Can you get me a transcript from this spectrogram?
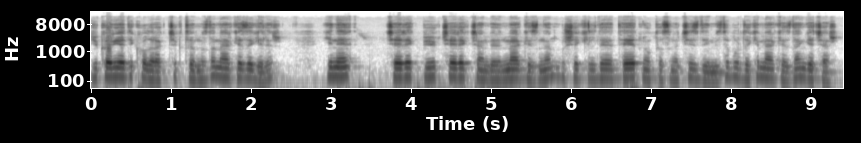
Yukarıya dik olarak çıktığımızda merkeze gelir. Yine çeyrek büyük çeyrek çemberin merkezinden bu şekilde teğet noktasını çizdiğimizde buradaki merkezden geçer.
